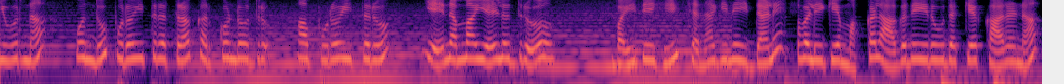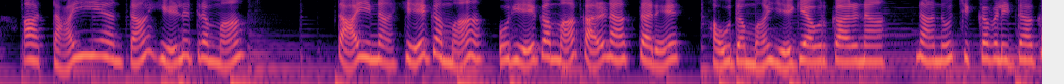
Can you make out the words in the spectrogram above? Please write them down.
ಇವ್ರನ್ನ ಒಂದು ಪುರೋಹಿತರ ಹತ್ರ ಕರ್ಕೊಂಡೋದ್ರು. ಆ ಪುರೋಹಿತರು ಏನಮ್ಮ ಹೇಳಿದ್ರು? ವೈದೇಹಿ ಚೆನ್ನಾಗಿನೇ ಇದ್ದಾಳೆ, ಅವಳಿಗೆ ಮಕ್ಕಳಾಗದೇ ಇರುವುದಕ್ಕೆ ಕಾರಣ ಆ ತಾಯಿಯೇ ಅಂತ ಹೇಳಿದ್ರಮ್ಮ. ತಾಯಿನ ಹೇಗಮ್ಮ? ಅವ್ರು ಹೇಗಮ್ಮ ಕಾರಣ ಆಗ್ತಾರೆ? ಹೌದಮ್ಮ, ಹೇಗೆ ಅವ್ರ ಕಾರಣ? ನಾನು ಚಿಕ್ಕವಳಿದ್ದಾಗ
